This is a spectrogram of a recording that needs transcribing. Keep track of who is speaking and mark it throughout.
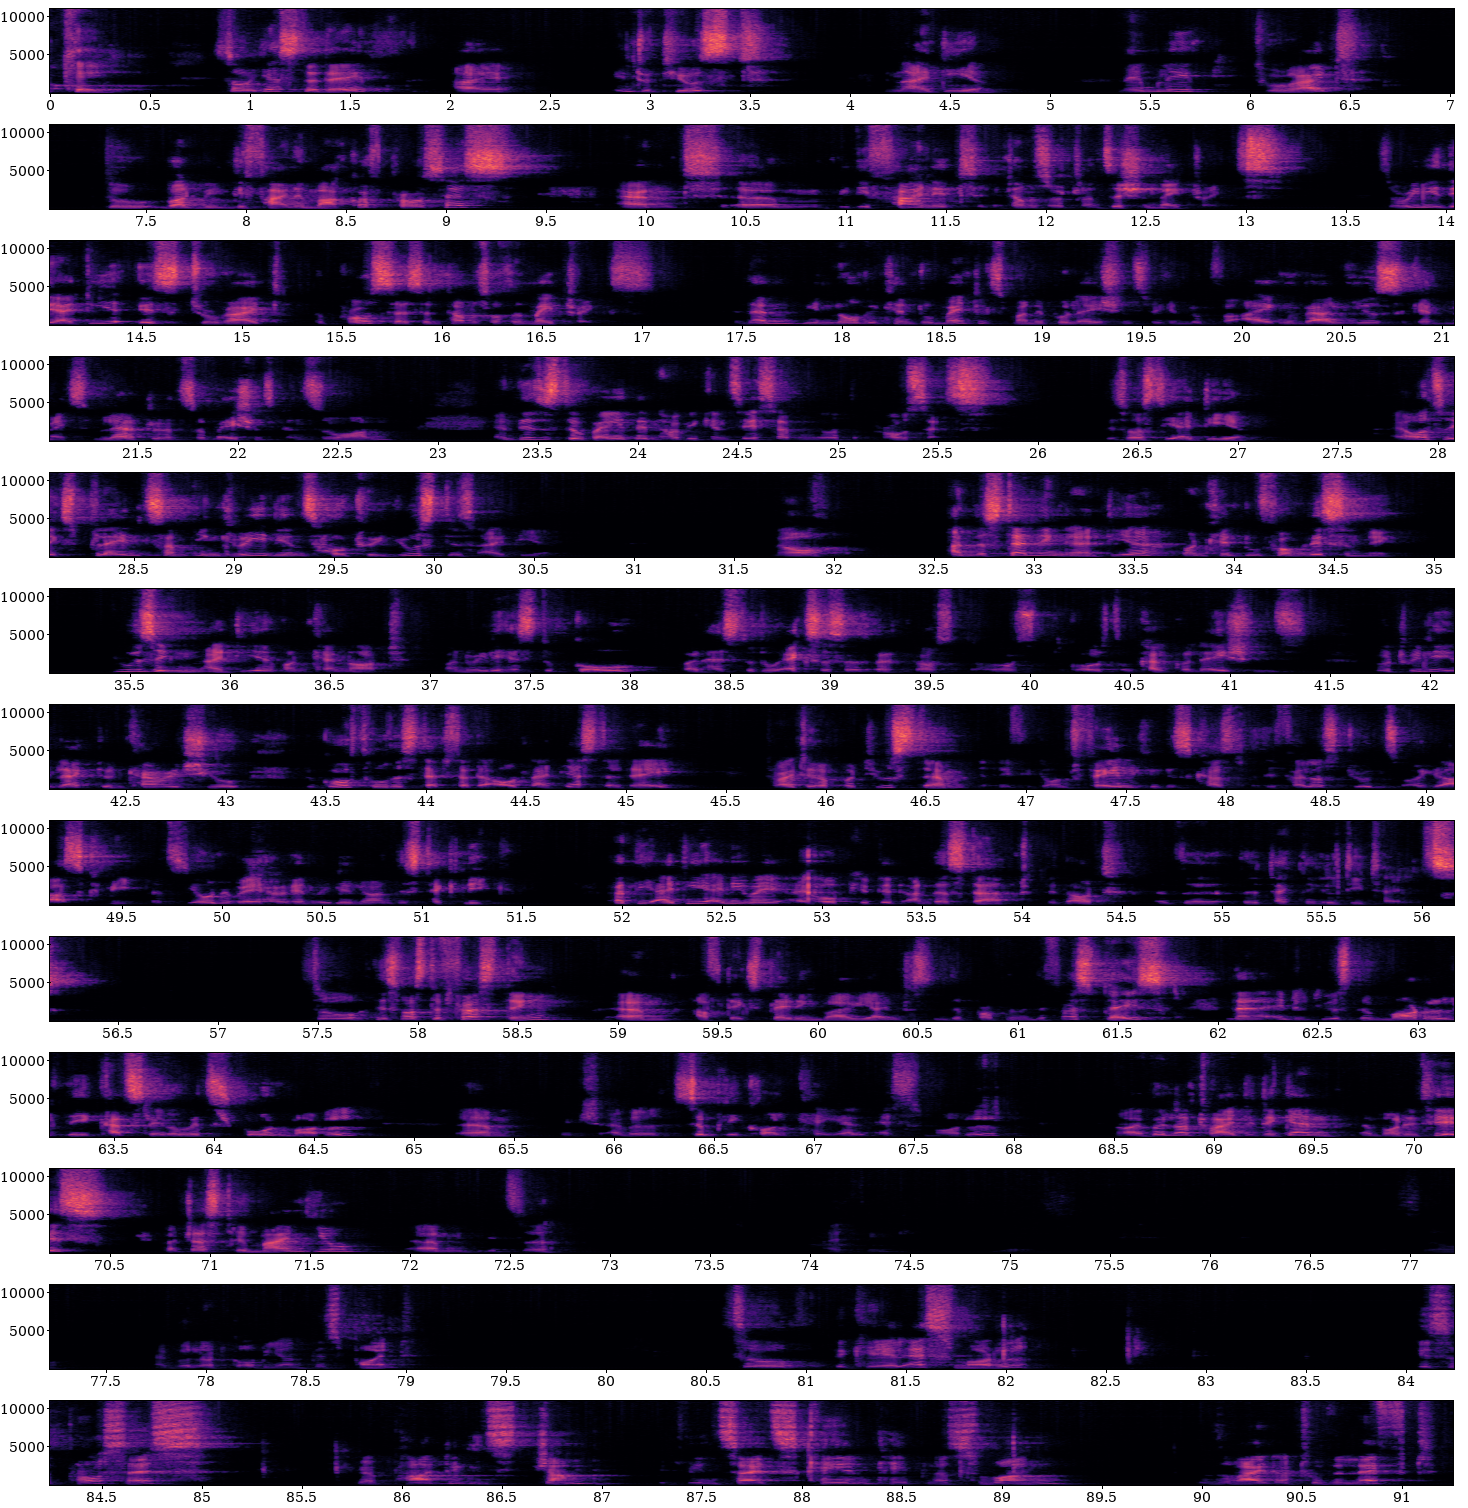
Speaker 1: Okay, so yesterday I introduced an idea, namely to write, to, well, we define a Markov process and um, we define it in terms of transition matrix. So really the idea is to write a process in terms of the matrix. And then we know we can do matrix manipulations, we can look for eigenvalues, we can make similarity transformations and so on. And this is the way then how we can say something about the process. This was the idea. I also explained some ingredients how to use this idea. Now, understanding an idea, one can do from listening. Using an idea, one cannot. One really has to go, one has to do exercises, one goes, goes through calculations. I would really like to encourage you to go through the steps that I outlined yesterday, try to reproduce them, and if you don't fail, you discuss with the fellow students or you ask me. That's the only way I can really learn this technique. But the idea anyway, I hope you did understand without the, the technical details. So this was the first thing, um, after explaining why we are interested in the problem in the first place. And then I introduced the model, the Katz-Lebowitz-Spohn model, um, which I will simply call KLS model. Now, I will not write it again what it is, but just remind you, um, it's a, I think, yes. so I will not go beyond this point. So the KLS model is a process where particles jump between k and k plus 1 to the right or to the left,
